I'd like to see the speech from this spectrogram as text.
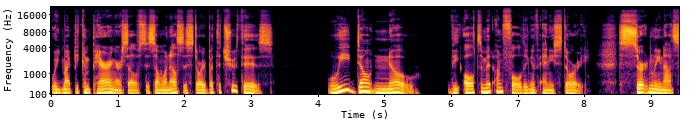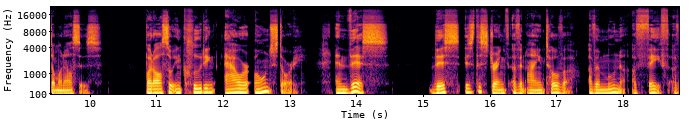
we might be comparing ourselves to someone else's story, but the truth is, we don't know the ultimate unfolding of any story, certainly not someone else's, but also including our own story. And this this is the strength of an Ayin Tova, of Emuna, of faith, of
